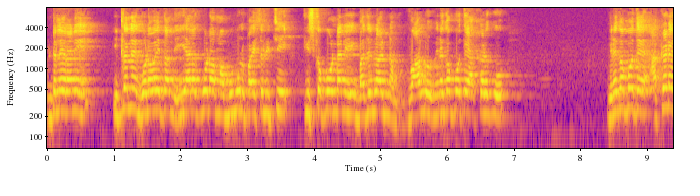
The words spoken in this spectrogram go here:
వింటలేరని ఇట్లనే గొడవ అవుతుంది ఇవాళ కూడా మా భూములు పైసలు ఇచ్చి తీసుకుపోండి అని భజనలు ఆడినాం. వాళ్ళు వినకపోతే అక్కడకు వినకపోతే అక్కడే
